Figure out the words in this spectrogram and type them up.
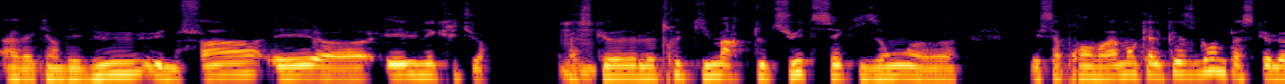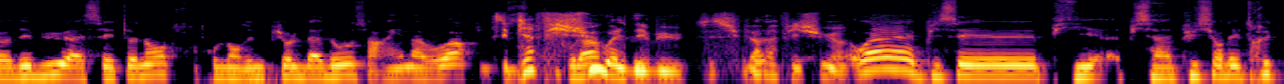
Avec un début, une fin et, et une écriture. Parce mmh. que le truc qui marque tout de suite, c'est qu'ils ont et ça prend vraiment quelques secondes parce que le début est assez étonnant. Tu te retrouves dans une piole d'ado, ça n'a rien à voir. C'est bien fichu, ouais, le début. C'est super bien fichu. Hein. Ouais, et puis c'est, puis, puis ça appuie sur des trucs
